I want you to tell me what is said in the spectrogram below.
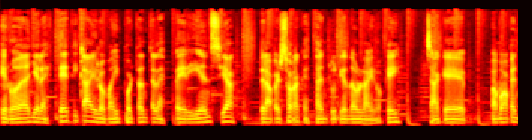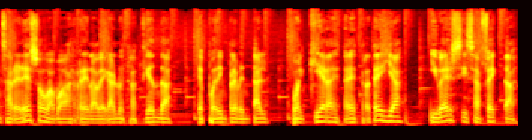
que no dañe la estética y lo más importante, la experiencia de la persona que está en tu tienda online, ¿ok? O sea que vamos a pensar en eso, vamos a renavegar nuestras tiendas después de implementar cualquiera de estas estrategias y ver si se afecta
